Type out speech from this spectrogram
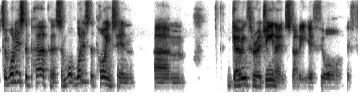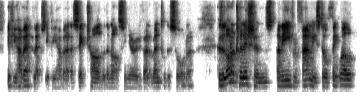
so what is the purpose and what, what is the point in um, going through a genome study if you're if if you have epilepsy, if you have a, a sick child with a nasty neurodevelopmental disorder, because a lot of clinicians and even families still think, well,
